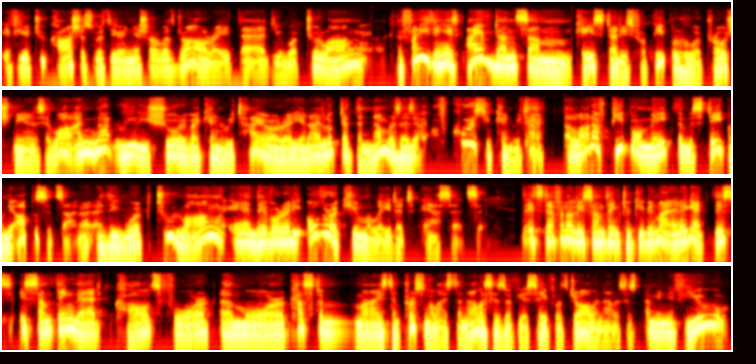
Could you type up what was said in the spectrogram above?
if you're too cautious with your initial withdrawal rate, that you work too long The funny thing is, I've done some case studies for people who approached me and they said, Well, I'm not really sure if I can retire already. And I looked at the numbers and I said, Of course you can retire. A lot of people make the mistake on the opposite side, right? They work too long and they've already overaccumulated assets it's definitely something to keep in mind. And again, this is something that calls for a more customized and personalized analysis of your safe withdrawal analysis. I mean, if you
